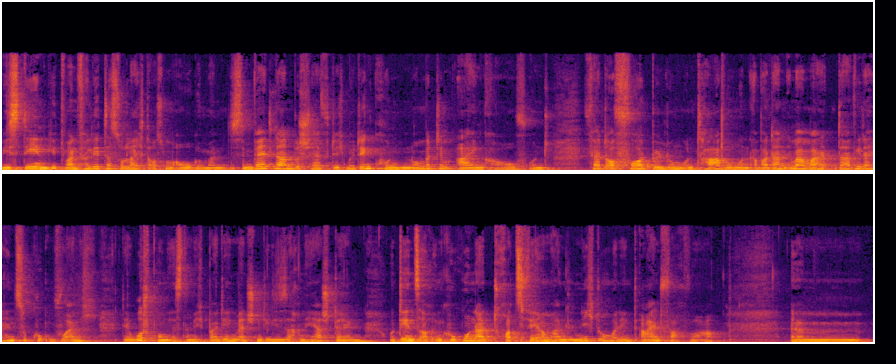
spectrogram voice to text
wie es denen geht. Man verliert das so leicht aus dem Auge. Man ist im Weltladen beschäftigt mit den Kunden und mit dem Einkauf und fährt auf Fortbildungen und Tagungen, aber dann immer mal da wieder hinzugucken, wo eigentlich der Ursprung ist, nämlich bei den Menschen, die die Sachen herstellen und denen es auch in Corona trotz fairem Handel nicht unbedingt einfach war. Ähm,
